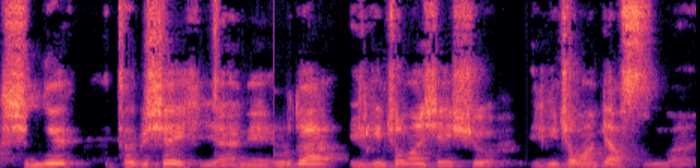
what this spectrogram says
Şimdi tabii şey yani burada ilginç olan şey şu. İlginç olan ki aslında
